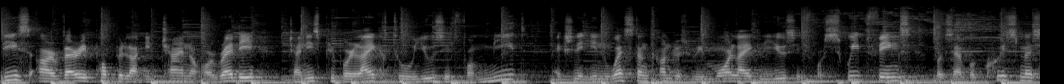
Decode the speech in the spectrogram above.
These are very popular in China already. Chinese people like to use it for meat Actually, in Western countries, we more likely use it for sweet things. For example, Christmas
